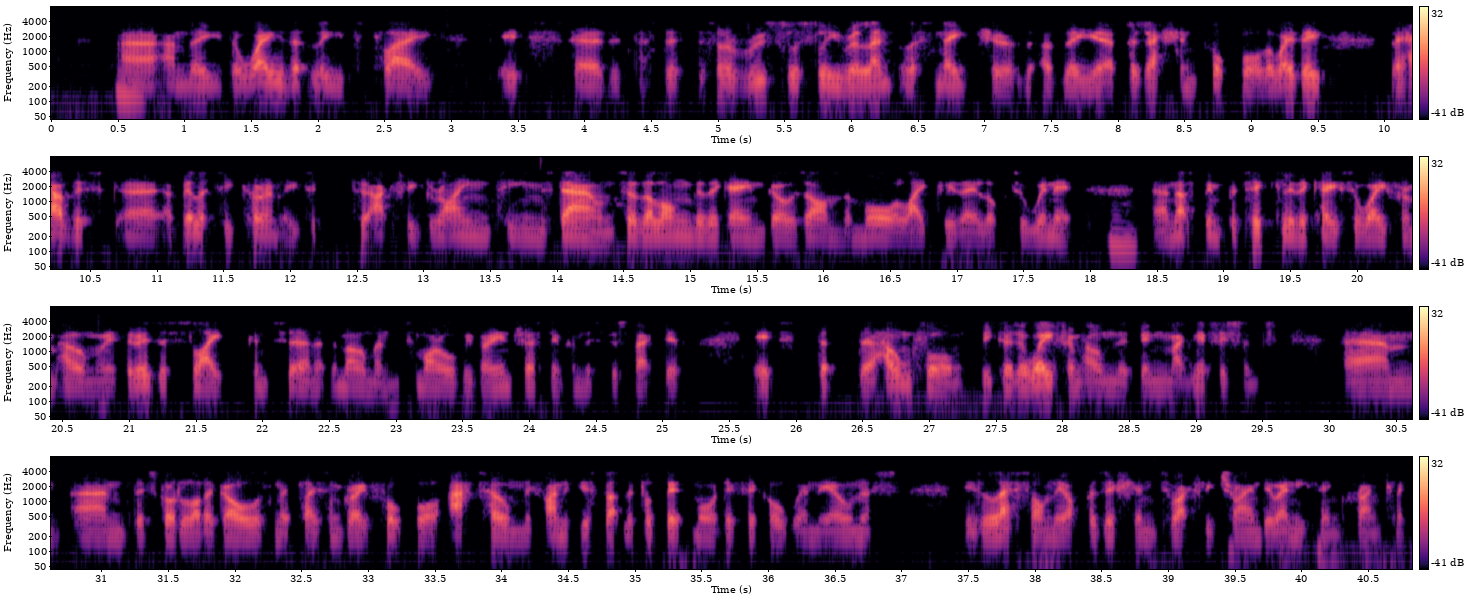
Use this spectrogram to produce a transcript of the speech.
mm. uh, and the the way that Leeds play, it's uh, the, the, the, sort of ruthlessly relentless nature of the, of the uh, possession football. The way they they have this uh, ability currently to to actually grind teams down. So the longer the game goes on, the more likely they look to win it. Mm. And that's been particularly the case away from home. I mean, if there is a slight concern at the moment, tomorrow will be very interesting from this perspective. It's the, the home form because away from home they've been magnificent. Um, and they've scored a lot of goals and they play some great football. At home, they find it just that little bit more difficult when the onus is less on the opposition to actually try and do anything, frankly.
